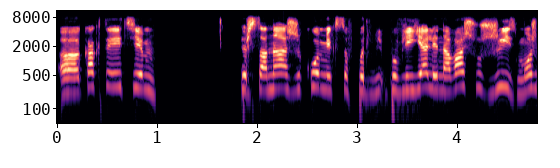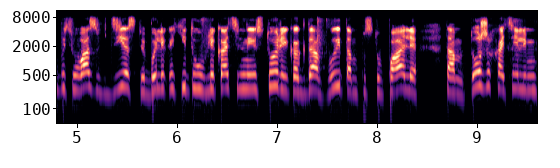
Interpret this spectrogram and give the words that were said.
э, как-то эти персонажи комиксов повлияли на вашу жизнь? Может быть, у вас в детстве были какие-то увлекательные истории, когда вы там поступали, там тоже хотели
